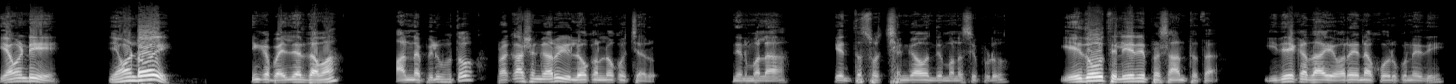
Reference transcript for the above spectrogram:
ఏమండి? ఏమండోయ్? ఇంక బయలుదేరదామా? అన్న పిలుపుతో ప్రకాశం గారు ఈ లోకంలోకి వచ్చారు. నిర్మల ఎంత స్వచ్ఛంగా ఉంది మనసు ఇప్పుడు ఏదో తెలియని ప్రశాంతత. ఇదే కదా ఎవరైనా కోరుకునేది?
